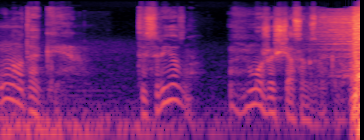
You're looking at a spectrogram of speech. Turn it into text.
Ну таке. Ти серйозно? Може, з часом звикну.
